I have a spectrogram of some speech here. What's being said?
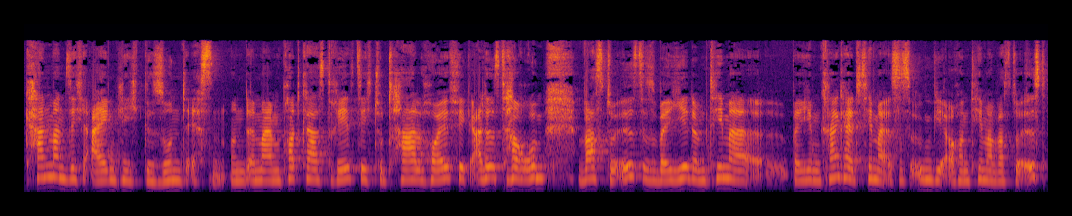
kann man sich eigentlich gesund essen? Und in meinem Podcast dreht sich total häufig alles darum, was du isst. Also bei jedem Thema, bei jedem Krankheitsthema ist es irgendwie auch ein Thema, was du isst.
